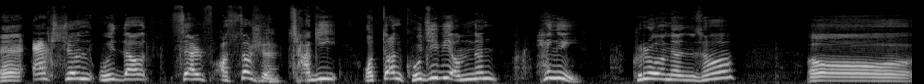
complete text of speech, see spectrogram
에, action without self assertion 네. 자기 어떠한 고집이 없는 행위 그러면서 어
